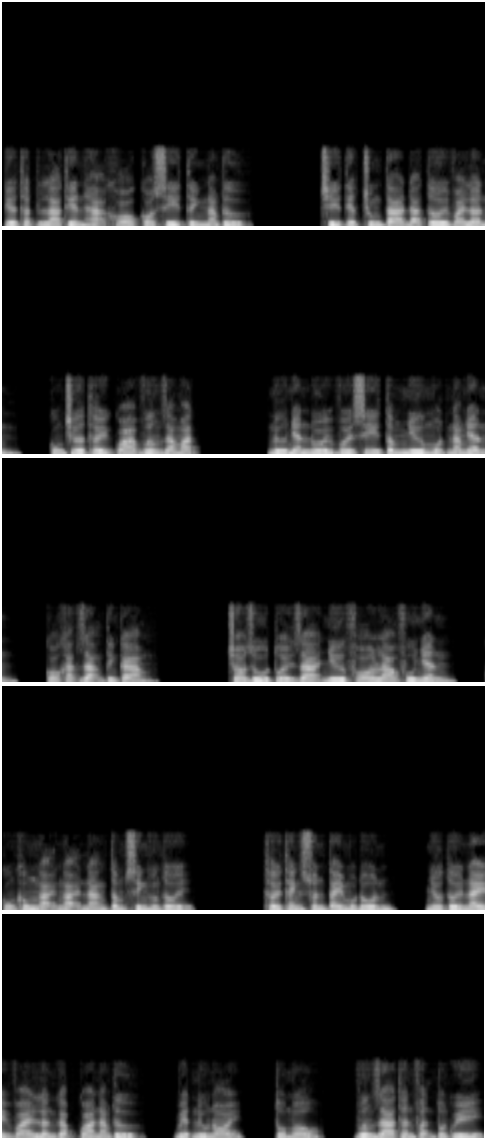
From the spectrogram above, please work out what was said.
kia thật là thiên hạ khó có si tình nam tử. Chỉ tiếc chúng ta đã tới vài lần, cũng chưa thấy qua vương ra mặt. Nữ nhân đối với si tâm như một nam nhân, có khác dạng tình cảm. Cho dù tuổi già như phó lao phu nhân, cũng không ngại ngại nàng tâm sinh hướng tới. Thời thanh xuân tay một đốn, nhớ tới này vài lần gặp qua nam tử, biệt nữ nói, tổ mẫu, vương gia thân phận tôn quý,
